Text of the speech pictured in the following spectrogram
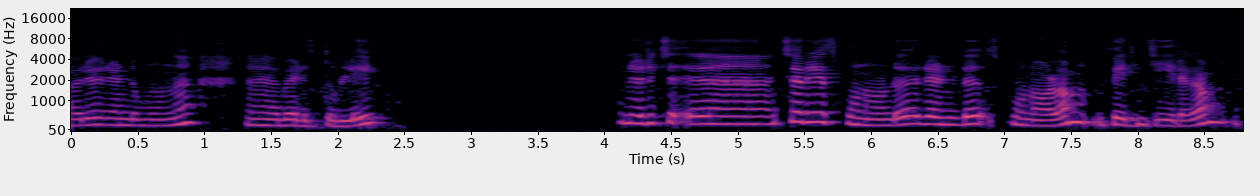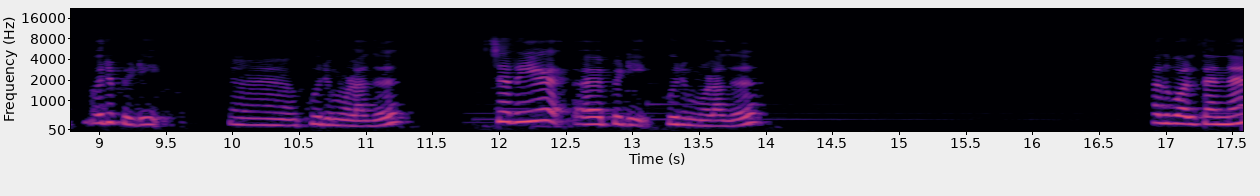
ഒരു രണ്ട് മൂന്ന് വെളുത്തുള്ളി പിന്നെ ഒരു ചെറിയ സ്പൂൺ കൊണ്ട് രണ്ട് സ്പൂണോളം പെരിഞ്ചീരകം ഒരു പിടി കുരുമുളക് ചെറിയ പിടി കുരുമുളക് അതുപോലെ തന്നെ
